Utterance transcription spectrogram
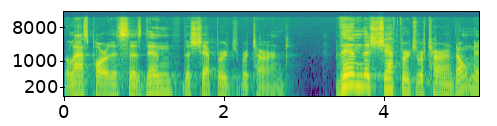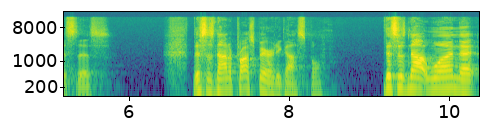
the last part of this says, Then the shepherds returned. Then the shepherds returned. Don't miss this. This is not a prosperity gospel. This is not one that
